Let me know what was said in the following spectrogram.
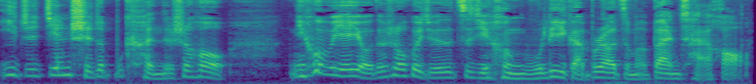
一直坚持的不肯的时候，你会不会也有的时候会觉得自己很无力感，不知道怎么办才好？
